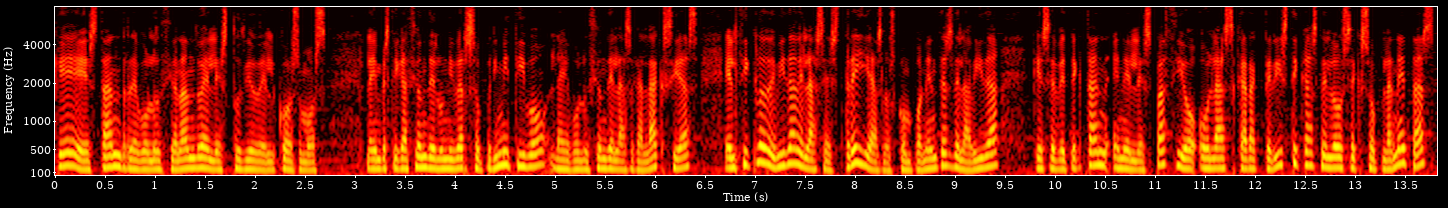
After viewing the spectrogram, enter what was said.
que están revolucionando el estudio del cosmos la investigación del universo primitivo, la evolución de las galaxias, el ciclo de vida de las estrellas, los componentes de la vida que se detectan en el espacio o las características de los exoplanetas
